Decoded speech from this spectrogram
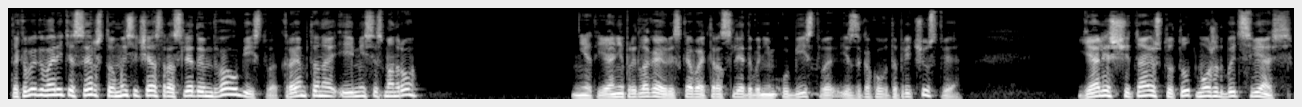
«Так вы говорите, сэр, что мы сейчас расследуем два убийства, Крэмптона и миссис Монро?» Нет, я не предлагаю рисковать расследованием убийства из-за какого-то предчувствия. Я лишь считаю, что тут может быть связь,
